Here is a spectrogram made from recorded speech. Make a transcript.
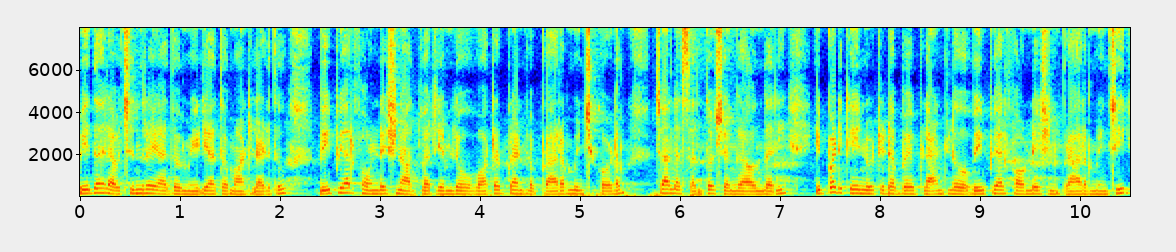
బీదా రవిచంద్ర యాదవ్ మీడియాతో మాట్లాడుతూ బీపీఆర్ ఫౌండేషన్ ఆధ్వర్యంలో వాటర్ ప్లాంట్లు ప్రారంభించుకోవడం చాలా సంతోషంగా ఉందని ఇప్పటికే నూట డెబ్బై ప్లాంట్లో వీపీఆర్ ఫౌండేషన్ ప్రారంభించి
